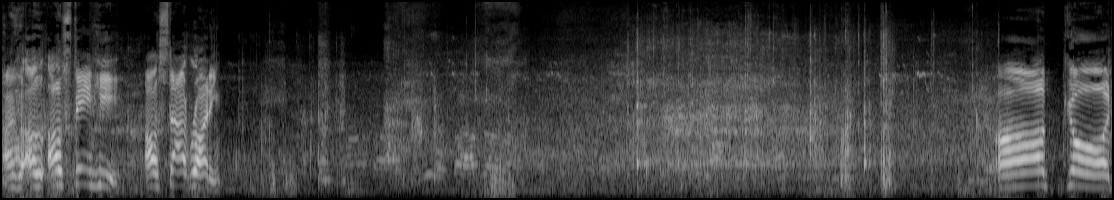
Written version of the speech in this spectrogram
I, I'll, I'll stand here. I'll start riding. Oh God.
